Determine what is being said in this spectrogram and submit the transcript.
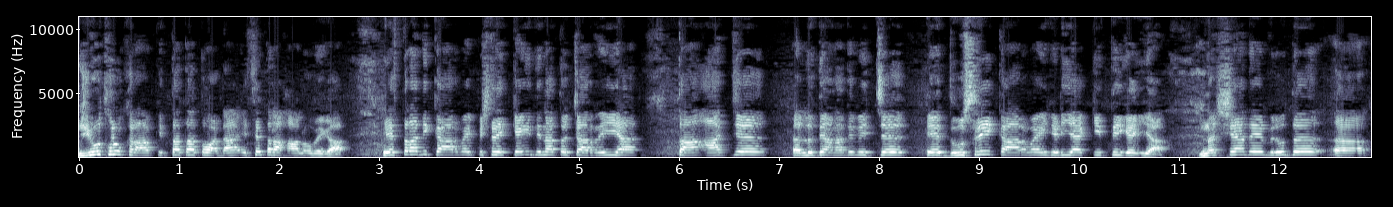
ਯੂਥ ਨੂੰ ਖਰਾਬ ਕੀਤਾ ਤਾਂ ਤੁਹਾਡਾ ਇਸੇ ਤਰ੍ਹਾਂ ਹਾਲ ਹੋਵੇਗਾ। ਇਸ ਤਰ੍ਹਾਂ ਦੀ ਕਾਰਵਾਈ ਪਿਛਲੇ ਕਈ ਦਿਨਾਂ ਤੋਂ ਚੱਲ ਰਹੀ ਆ। ਤਾਂ ਅੱਜ ਅ, ਲੁਧਿਆਣਾ ਦੇ ਵਿੱਚ ਇਹ ਦੂਸਰੀ ਕਾਰਵਾਈ ਜਿਹੜੀ ਆ ਕੀਤੀ ਗਈ ਆ। ਨਸ਼ਿਆਂ ਦੇ ਵਿਰੁੱਧ ਅ,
